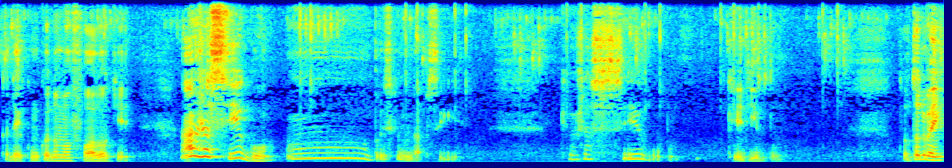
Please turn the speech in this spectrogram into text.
Cadê? Como que eu dou meu follow aqui? Ah, eu já sigo. Hum, por isso que não dá pra seguir eu já sigo, querido. Então tudo bem.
